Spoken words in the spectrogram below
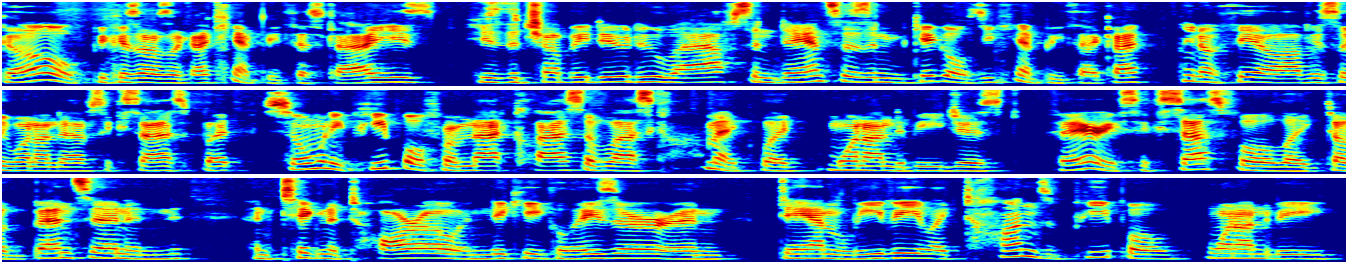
Go." Because I was like, I can't beat this guy. He's he's the chubby dude who laughs and dances and giggles. You can't beat that guy. You know, Theo obviously went on to have success, but so many people from that class of last comic like went on to be just very successful like Doug Benson and and Tig Notaro and Nikki Glazer and Dan Levy, like tons of people went on to be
